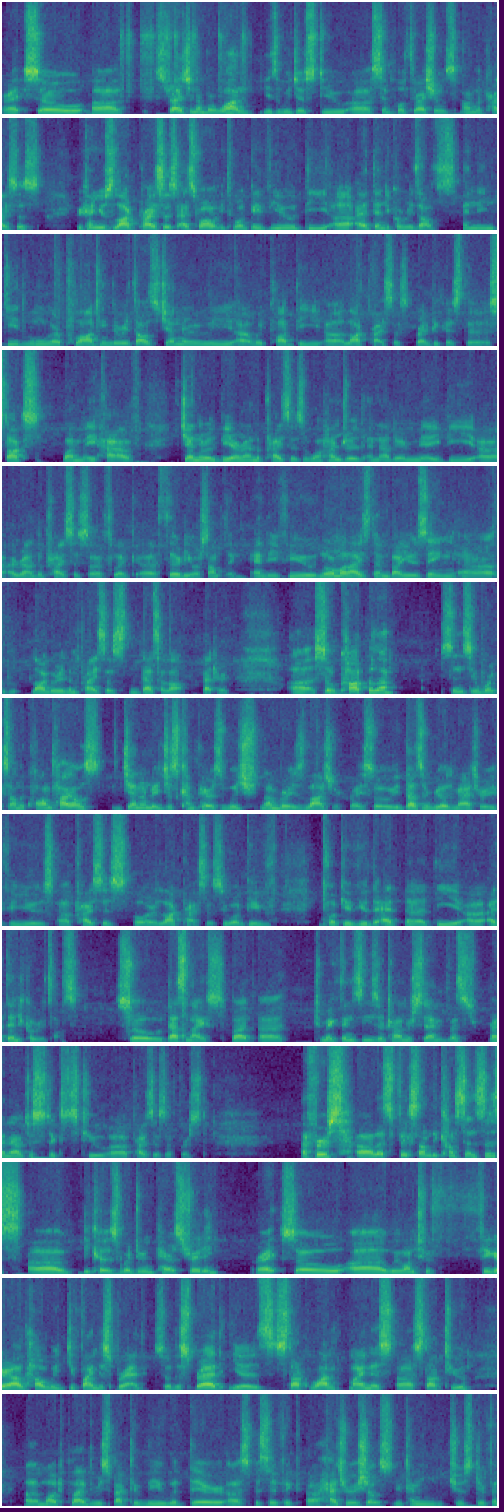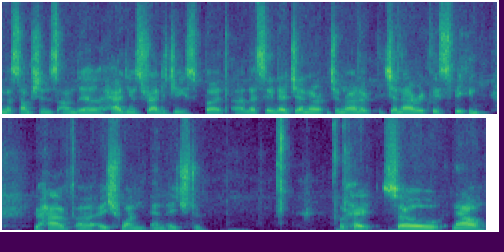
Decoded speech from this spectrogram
All right, so uh, strategy number one is we just do uh, simple thresholds on the prices. We can use log prices as well. It will give you the uh, identical results. And indeed, when we're plotting the results, generally uh, we plot the uh, log prices, right? Because the stocks, one may have generally be around the prices of 100, another may be uh, around the prices of like 30 or something. And if you normalize them by using logarithm prices, that's a lot better. so Copula, since it works on the quantiles, generally just compares which number is larger, right? So it doesn't really matter if you use uh, prices or log prices. It will give it will give you the uh, the uh, identical results. So that's nice, but uh, to make things easier to understand, let's right now just stick to uh, prices at first. At first, uh, let's fix on the consensus because we're doing pairs trading, right? So we want to figure out how we define the spread. So the spread is stock one minus uh, stock two, uh, multiplied respectively with their uh, specific uh, hedge ratios. You can choose different assumptions on the hedging strategies, but uh, let's say that gener gener generically speaking, you have H1 uh, and H2. Okay, so now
